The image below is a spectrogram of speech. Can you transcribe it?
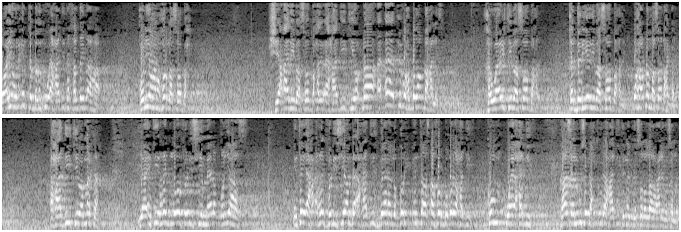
oo ayaguna inta badan kuwa axaadiita khaldayba ahaa. Qolyahana hor la soo baxay. Shiicadii baa soo baxday oo axaadiitii oo aad wax badan u dhaxalaysa khawaarijtii baa soo baxday. Qadariyadii baa soo baxday. Waxaan o dhan baa soo dhex galay axaadiitii baa marka yaa intii rag loo fadhiisiye meelo qolyahaas intay rag fadhiisiyaan baa axaadiis beena la qori intaas afar boqol axaadiis kun way axaadiis. Kaasaa lagu soo dhex tuuri axaadiista nabiga sala allahu calayh wasalam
